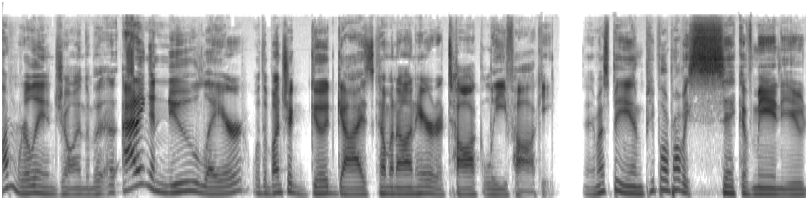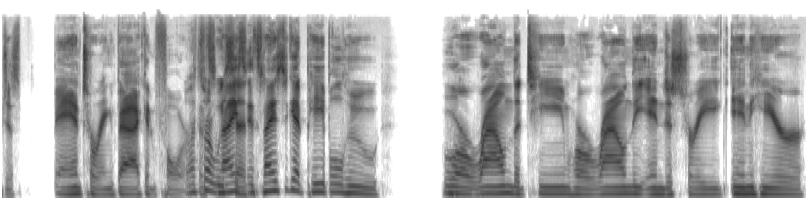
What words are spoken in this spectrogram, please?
I'm really enjoying them. Uh, Adding a new layer with a bunch of good guys coming on here to talk Leaf hockey. It must be, and people are probably sick of me and you just bantering back and forth. That's it's what we nice. said. It's nice to get people who who are around the team, who are around the industry in here,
